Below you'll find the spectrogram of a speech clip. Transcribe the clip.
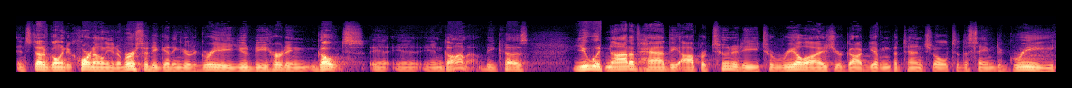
instead of going to Cornell University getting your degree, you'd be herding goats in, in, in Ghana because you would not have had the opportunity to realize your God given potential to the same degree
